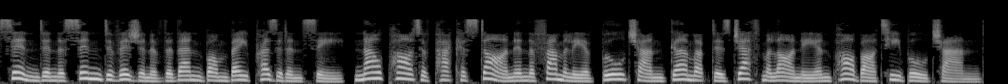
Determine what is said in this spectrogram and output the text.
Sindh in the Sindh division of the then Bombay Presidency, now part of Pakistan in the family of Bulchand Gurmukhdas Jethmalani and Parbati Bulchand.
